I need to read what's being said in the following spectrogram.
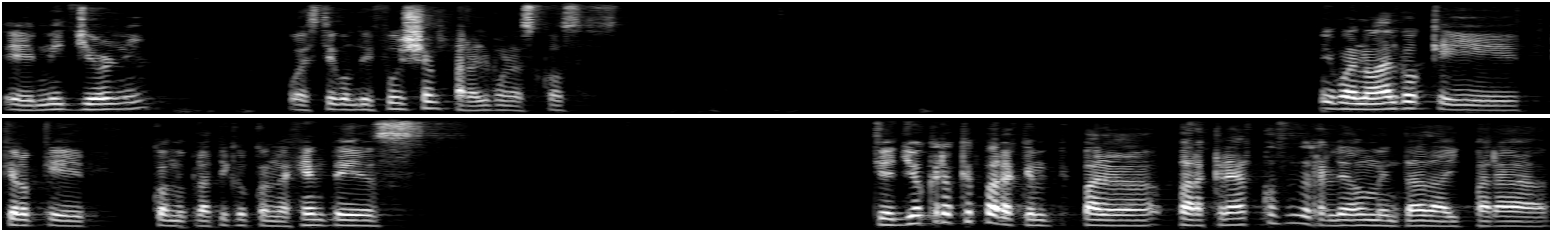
eh, Mid Journey o Stable Diffusion para algunas cosas. Y bueno, algo que creo que cuando platico con la gente es que yo creo que para, que, para, para crear cosas de realidad aumentada y para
